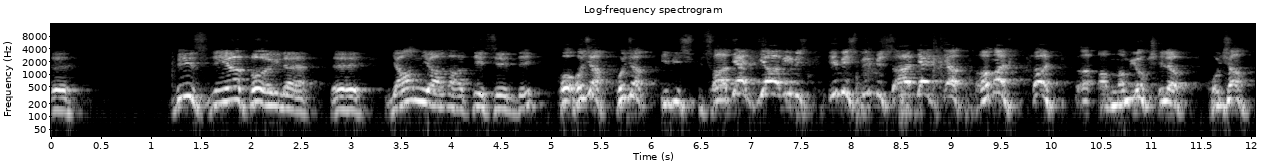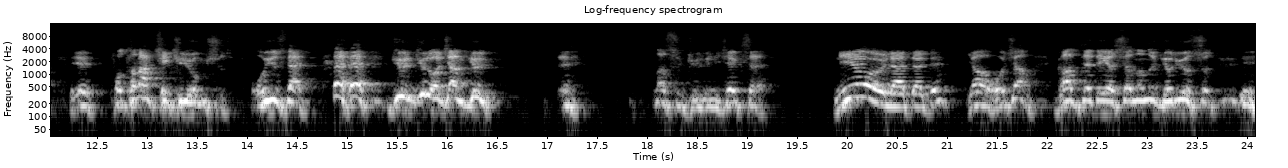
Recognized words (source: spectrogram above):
e, biz niye böyle e, yan yana dizildik? Ho hocam, hocam, İbiş müsaade et ya İbiş, İbiş bir müsaade et ya. Aman, ay, anlamıyor ki laf. Hocam, e, fotoğraf çekiliyormuşuz. O yüzden. gül gül hocam gül. Eh, nasıl gülünecekse. Niye öyle dedin? Ya hocam, Gazze'de yaşananı görüyorsun. Eh,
